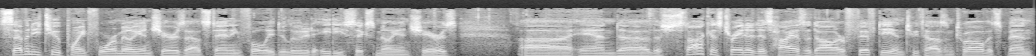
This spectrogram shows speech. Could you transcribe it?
72.4 million shares outstanding, fully diluted 86 million shares. Uh, and uh, the stock has traded as high as $1.50 in 2012. It's been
